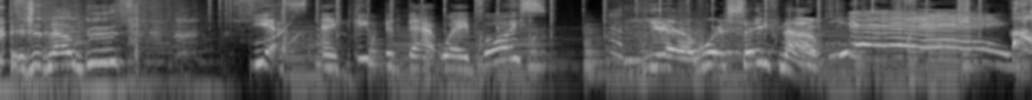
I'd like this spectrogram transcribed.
Is it now good? Yes, and keep it that way, boys. Yeah, we're safe now. Yay! Oh.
